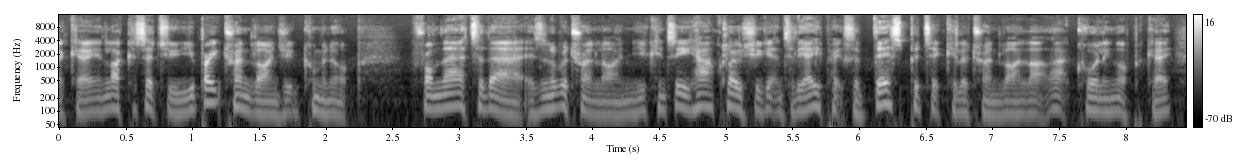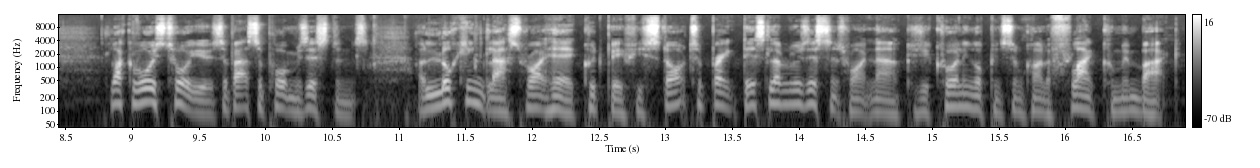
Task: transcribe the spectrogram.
Okay, and like I said to you, you break trend lines, you're coming up. From there to there is another trend line. You can see how close you're getting to the apex of this particular trend line, like that, coiling up. Okay, like I've always taught you, it's about support and resistance. A looking glass right here could be if you start to break this level of resistance right now, because you're coiling up in some kind of flag coming back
